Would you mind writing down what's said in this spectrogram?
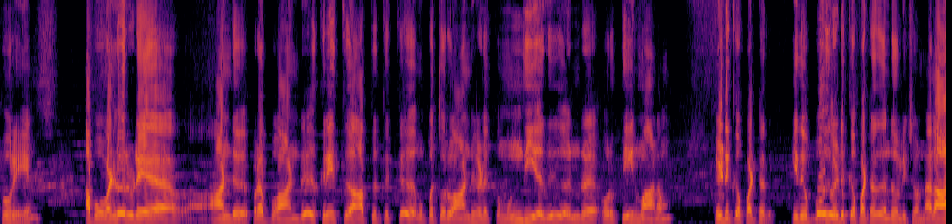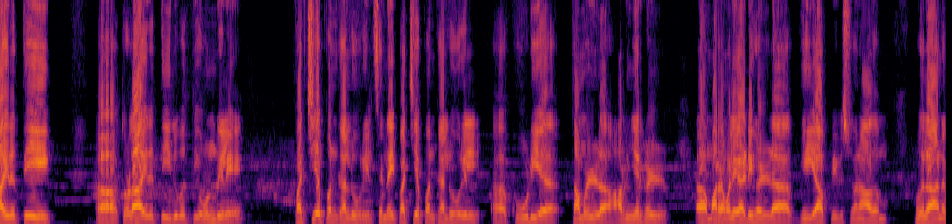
கூறி அப்போது வள்ளுவருடைய ஆண்டு பிறப்பு ஆண்டு கிறிஸ்து ஆப்தத்துக்கு முப்பத்தொரு ஆண்டுகளுக்கு முந்தியது என்ற ஒரு தீர்மானம் எடுக்கப்பட்டது. இது எப்போது எடுக்கப்பட்டது என்று சொல்லி சொன்னால் ஆயிரத்தி தொள்ளாயிரத்தி இருபத்தி ஒன்றிலே பச்சையப்பன் கல்லூரியில் சென்னை பச்சையப்பன் கல்லூரியில் கூடிய தமிழ் அறிஞர்கள் மரமலை அடிகள் அஹ், கியாபி விஸ்வநாதம் முதலான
